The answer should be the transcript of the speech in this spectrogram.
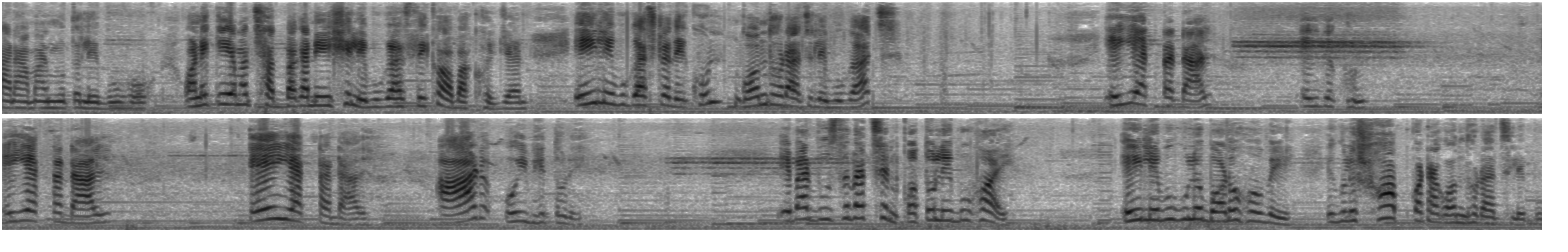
আর আমার মতো লেবু হোক। অনেকেই আমার ছাদ বাগানে এসে লেবু গাছ দেখে অবাক হয়ে যান। এই লেবু গাছটা দেখুন, গন্ধরাজ লেবু গাছ। এই একটা ডাল, এই দেখুন, এই একটা ডাল, এই একটা ডাল। আর ওই ভেতরে। এবার বুঝতে পারছেন কত লেবু হয়? এই লেবুগুলো বড় হবে, এগুলো সব কটা গন্ধরাজ লেবু।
